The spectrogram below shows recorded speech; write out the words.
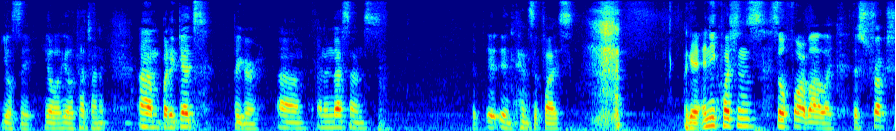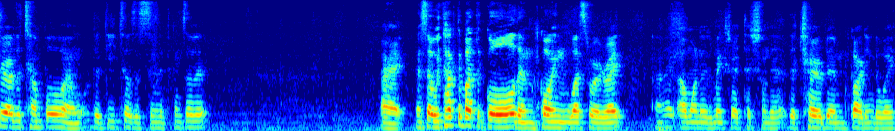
you'll see. He'll he'll touch on it. Um, but it gets bigger, um, and in that sense, it, it intensifies. Okay. Any questions so far about like the structure of the temple and the details, the significance of it? All right. And so we talked about the gold and going westward, right? I, I wanted to make sure I touched on the the cherubim guarding the way.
